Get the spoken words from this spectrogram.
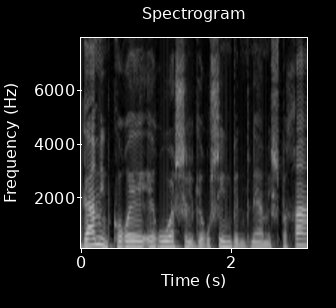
גם אם קורה אירוע של גירושין בין בני המשפחה,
